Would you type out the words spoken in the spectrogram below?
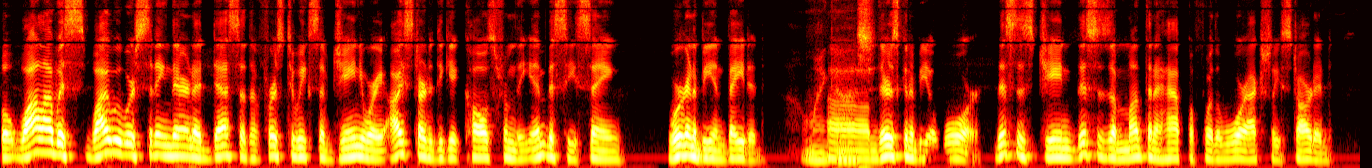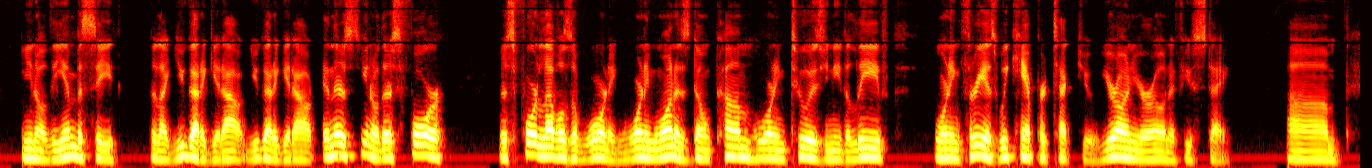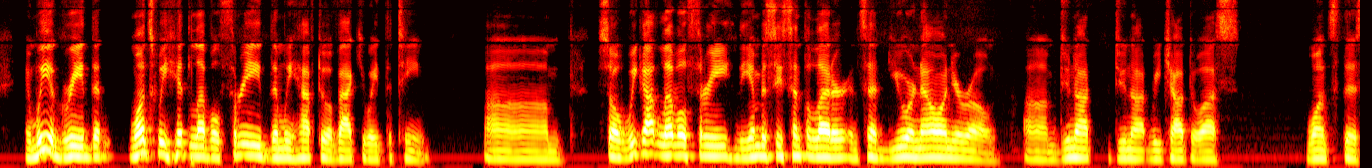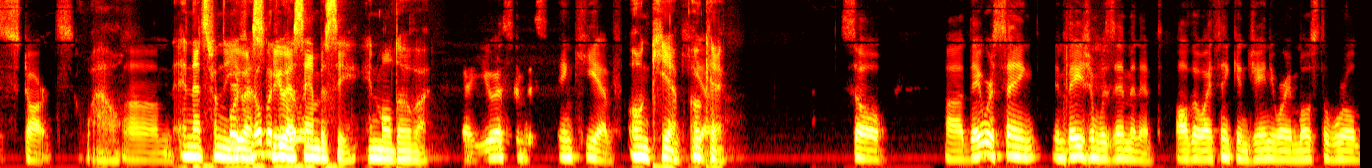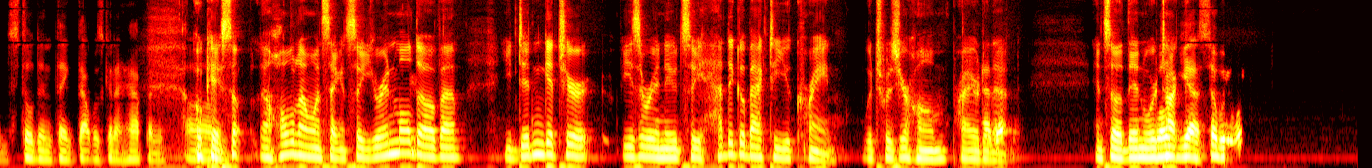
but while I was while we were sitting there in Odessa the first two weeks of January, I started to get calls from the embassy saying, "We're going to be invaded." oh my gosh. um, there's going to be a war. This is Jane. This is a month and a half before the war actually started. You know, the embassy. They're like, you got to get out. You got to get out. And there's, you know, there's four, there's four levels of warning. Warning one is don't come. Warning two is you need to leave. Warning three is we can't protect you. You're on your own if you stay. Um, and we agreed that once we hit level three, then we have to evacuate the team. Um, so we got level three. The embassy sent the letter and said, you are now on your own um, do not do not reach out to us once this starts. wow. Um, and that's from the U.S. U.S. really- embassy in Moldova. yeah, U.S. embassy in Kiev. Oh, in Kiev. Kiev. Okay. So uh, they were saying invasion was imminent. Although I think in January most of the world still didn't think that was going to happen. Okay. Um, So now hold on one second. So you're in Moldova. You didn't get your visa renewed, so you had to go back to Ukraine, which was your home prior to- that. And so then we're well, talking. yeah. So we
